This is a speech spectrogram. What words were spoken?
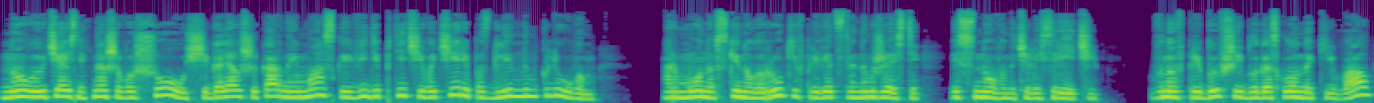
Новый участник нашего шоу щеголял шикарной маской в виде птичьего черепа с длинным клювом — Армона вскинула руки в приветственном жесте, и снова начались речи. Вновь прибывший благосклонно кивал,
